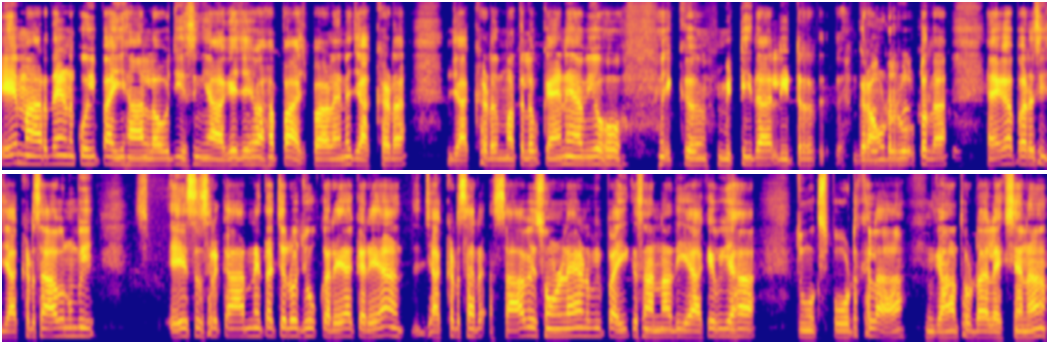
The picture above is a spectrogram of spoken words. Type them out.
ਇਹ ਮਾਰ ਦੇਣ ਕੋਈ ਭਾਈ ਹਾਂ ਲਓ ਜੀ ਅਸੀਂ ਆ ਗਏ ਜੇ ਆਹ ਭਾਜਪਾ ਵਾਲਿਆਂ ਨੇ ਜਾਖੜ ਆ। ਜਾਖੜ ਮਤਲਬ ਕਹਿੰਦੇ ਆ ਵੀ ਉਹ ਇੱਕ ਮਿੱਟੀ ਦਾ ਲੀਟਰ ਗਰਾਊਂਡ ਰੂਟ ਦਾ ਹੈਗਾ ਪਰ ਅਸੀਂ ਜਾਖੜ ਸਾਹਿਬ ਨੂੰ ਵੀ ਇਸ ਸਰਕਾਰ ਨੇ ਤਾਂ ਚਲੋ ਜੋ ਕਰਿਆ ਕਰਿਆ। ਜਾਖੜ ਸਾਹਿਬ ਇਹ ਸੁਣ ਲੈਣ ਵੀ ਭਾਈ ਕਿਸਾਨਾਂ ਦੀ ਆ ਕੇ ਵੀ ਆਹ ਤੂੰ ਐਕਸਪੋਰਟ ਖਿਲਾ ਗਾਂ ਤੁਹਾਡਾ ਇਲੈਕਸ਼ਨ ਆ।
